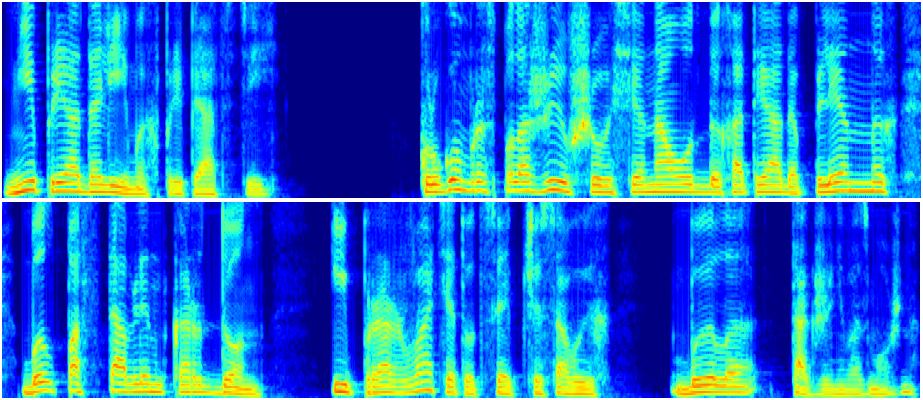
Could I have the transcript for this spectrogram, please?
непреодолимых препятствий. Кругом расположившегося на отдых отряда пленных был поставлен кордон, и прорвать эту цепь часовых было также невозможно.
